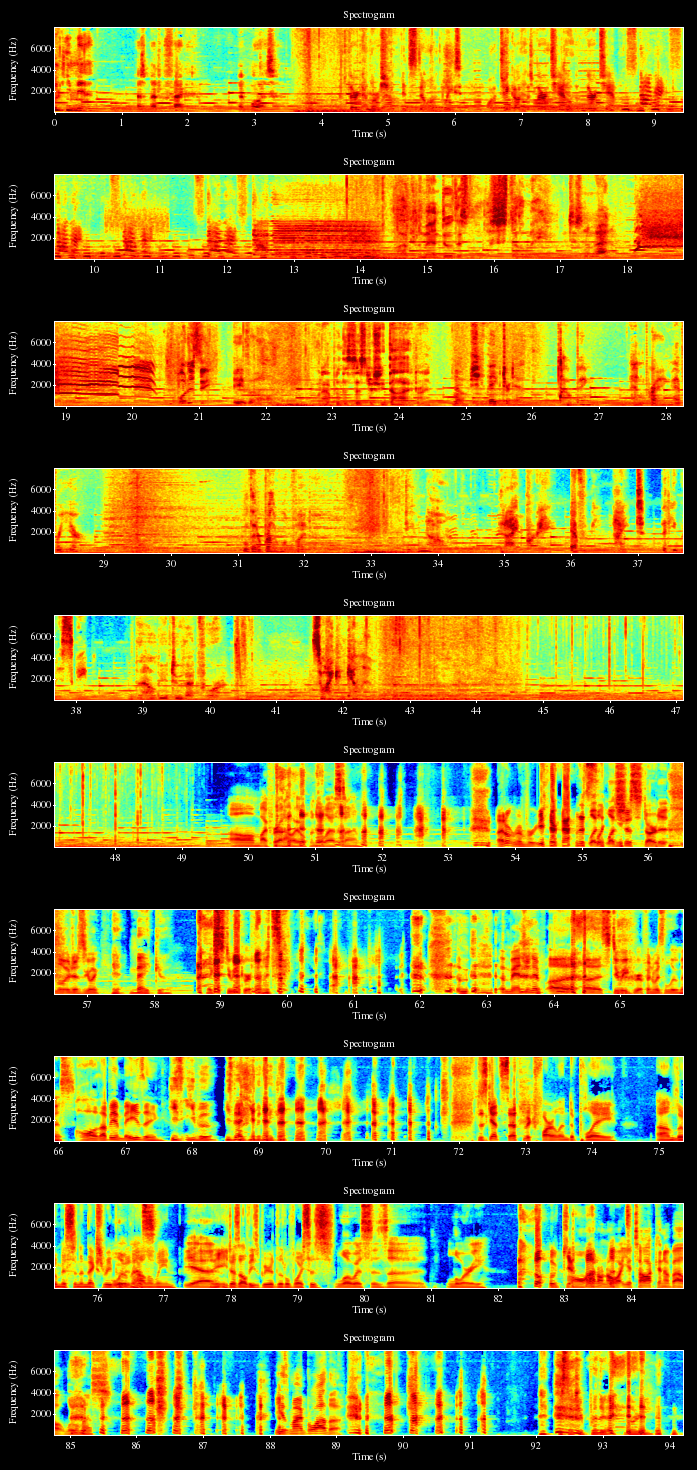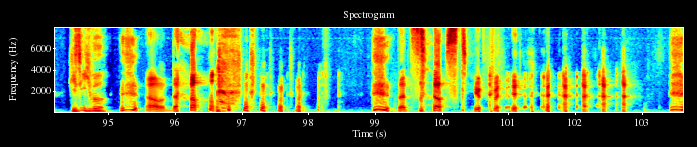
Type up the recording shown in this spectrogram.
boogeyman. As a matter of fact, it was. The third commercial. It's still on, please. Take off the third channel. The third channel. Stop it! Stop it! Stop it! Stop it! Stop it! How can a man do this, Mrs. Delamy? It isn't a man. What is he? Evil. What happened to the sister? She died, right? No, she faked her death, hoping and praying every year that her brother won't find her. Do you know that I pray every night that he would escape What the hell do you do that for? So I can kill him. Um, I forgot how I opened it last time. I don't remember either, honestly. Let, let's just start it. We're just going, Micah. Like Stewie Griffin would say. Im- Imagine if uh, uh, Stewie Griffin was Loomis. Oh, that'd be amazing. He's evil. He's not human, Micah. Just get Seth MacFarlane to play um, Loomis in the next reboot of Loomis. Halloween. Yeah. And he, he does all these weird little voices. Lois is uh, Laurie. Oh, God. Oh, I don't know what you're talking about, Loomis. He's my brother. Is that your brother, Laurie? He's evil. Oh, no. That's so stupid. then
